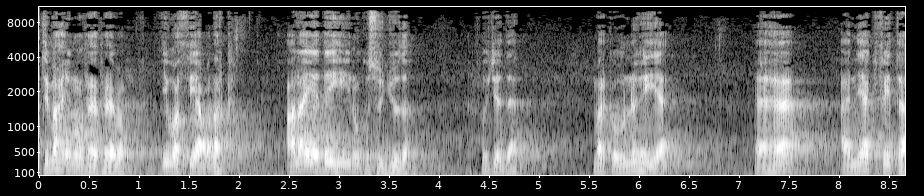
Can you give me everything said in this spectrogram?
timaha inuu reebreeba iwa hiyaaba dharka calaa yadayhi inuu ku sujuudo ujeedaan marka unuhiya an yakfita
